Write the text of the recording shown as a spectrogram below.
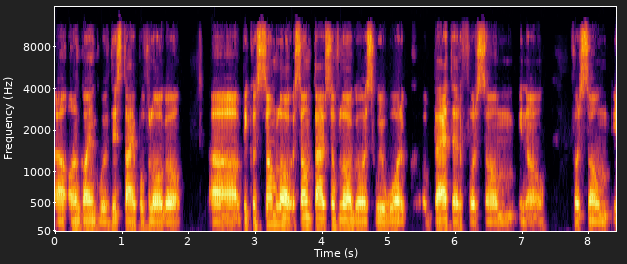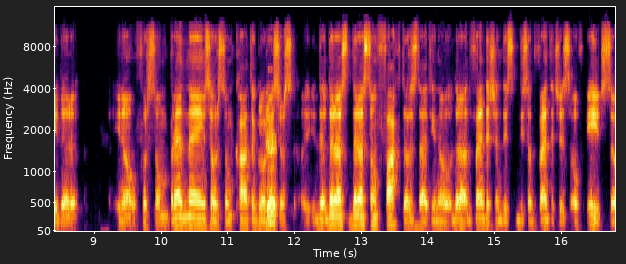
uh on going with this type of logo. Uh, because some lo- some types of logos will work better for some you know for some either you know for some brand names or some categories sure. or there are there are some factors that you know there are advantages and dis- disadvantages of each so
